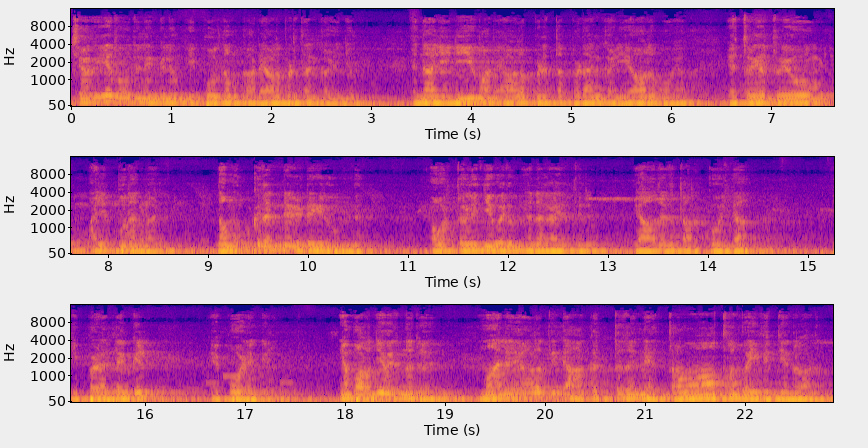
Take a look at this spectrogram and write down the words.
ചെറിയ തോതിലെങ്കിലും ഇപ്പോൾ നമുക്ക് അടയാളപ്പെടുത്താൻ കഴിഞ്ഞു. എന്നാൽ ഇനിയും അടയാളപ്പെടുത്തപ്പെടാൻ കഴിയാതെ പോയ എത്രയെത്രയോ അത്ഭുതങ്ങൾ നമുക്ക് തന്നെ ഇടയിലുണ്ട്. അവർ തെളിഞ്ഞു വരും എന്ന കാര്യത്തിൽ യാതൊരു തർക്കവുമില്ല. ഇപ്പോഴല്ലെങ്കിൽ എപ്പോഴെങ്കിലും. ഞാൻ പറഞ്ഞു വരുന്നത് മലയാളത്തിന്റെ അകത്ത് തന്നെ എത്രമാത്രം വൈവിധ്യങ്ങളാണ്.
